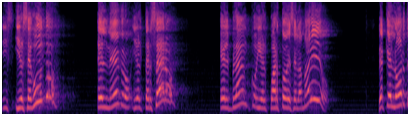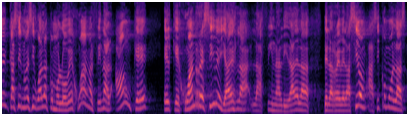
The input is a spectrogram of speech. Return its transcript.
Y, el segundo, el negro. Y el tercero, el blanco. Y el cuarto es el amarillo. Ve que el orden casi no es igual a como lo ve Juan al final, aunque el que Juan recibe ya es la, finalidad de la, revelación, así como las,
